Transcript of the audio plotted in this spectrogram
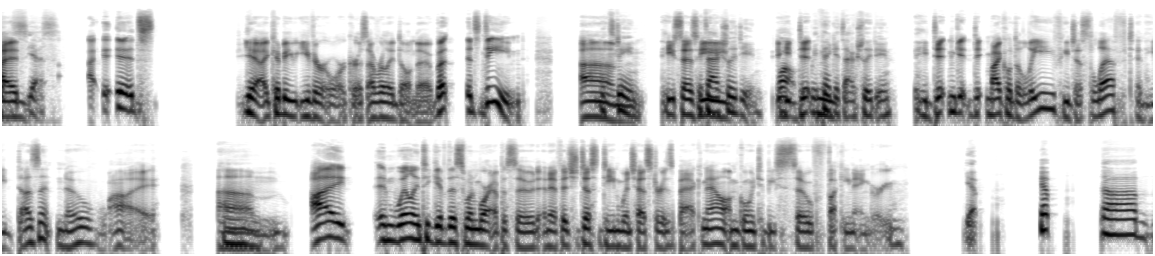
Yes, yes. I, it's yeah, it could be either or, Chris. I really don't know, but it's Dean. Um, It's Dean. He says It's he actually Dean. Well, we didn't- think it's actually Dean. he didn't get D- Michael to leave. He just left, and he doesn't know why. Mm. Um, I am willing to give this one more episode, and if it's just Dean Winchester is back now, I'm going to be so fucking angry. Yep. Yep. Um,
